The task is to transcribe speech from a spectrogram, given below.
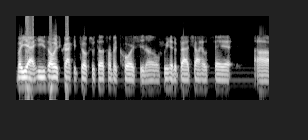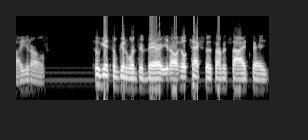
but yeah, he's always cracking jokes with us on the course. You know, if we hit a bad shot, he'll say it. Uh, you know, he'll get some good ones in there. You know, he'll text us on the side saying,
